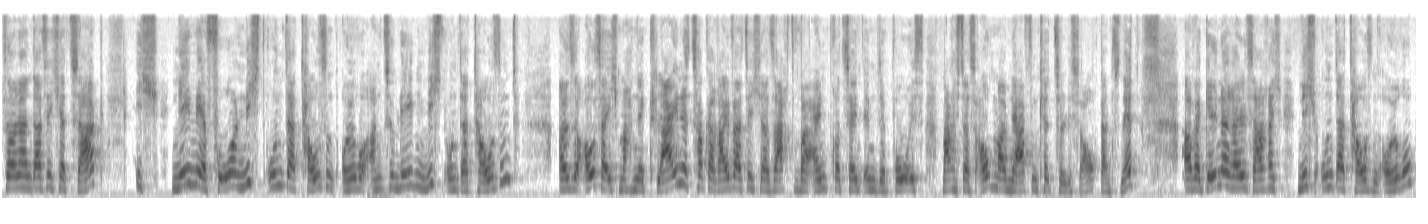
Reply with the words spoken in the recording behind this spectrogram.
sondern dass ich jetzt sage, ich nehme mir vor, nicht unter 1000 Euro anzulegen, nicht unter 1000. Also außer ich mache eine kleine Zockerei, was ich ja sagte, bei 1% im Depot ist, mache ich das auch mal. Nervenkitzel ist ja auch ganz nett. Aber generell sage ich nicht unter 1000 Euro,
